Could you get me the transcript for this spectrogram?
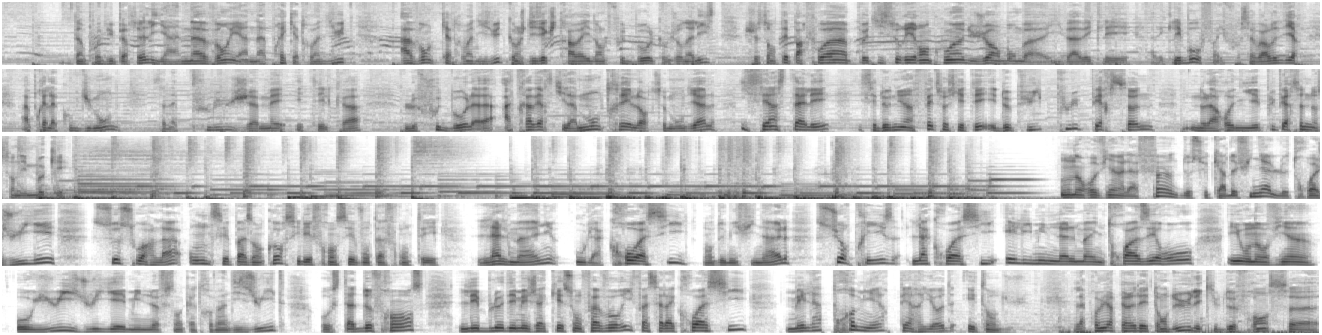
d'un point de vue personnel, il y a un avant et un après 98. Avant 98, quand je disais que je travaillais dans le football comme journaliste, je sentais parfois un petit sourire en coin du genre bon bah il va avec les avec les beaux. Enfin, il faut savoir le dire. Après la Coupe du Monde, ça n'a plus jamais été le cas. Le football, à, à travers ce qu'il a montré lors de ce mondial, il s'est installé, il s'est devenu un fait de société et depuis plus personne ne l'a renié, plus personne ne s'en est moqué. On en revient à la fin de ce quart de finale, le 3 juillet. Ce soir-là, on ne sait pas encore si les Français vont affronter l'Allemagne ou la Croatie en demi-finale. Surprise, la Croatie élimine l'Allemagne 3-0 et on en vient au 8 juillet 1998 au Stade de France. Les Bleus d'Aimé Jacquet sont favoris face à la Croatie, mais la première période est tendue. La première période est tendue, l'équipe de France euh,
